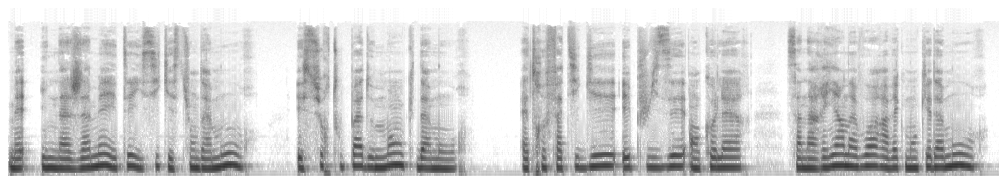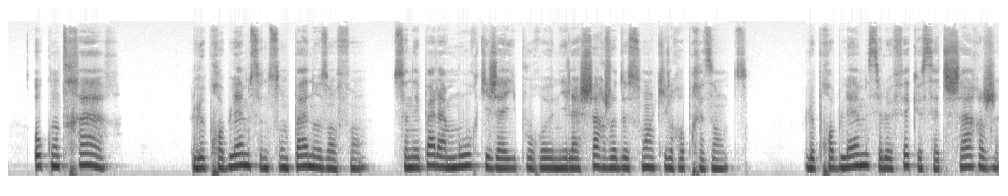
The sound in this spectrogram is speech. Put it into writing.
Mais il n'a jamais été ici question d'amour, et surtout pas de manque d'amour. Être fatigué, épuisé, en colère, ça n'a rien à voir avec manquer d'amour. Au contraire. Le problème, ce ne sont pas nos enfants. Ce n'est pas l'amour qui jaillit pour eux, ni la charge de soins qu'ils représentent. Le problème, c'est le fait que cette charge,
